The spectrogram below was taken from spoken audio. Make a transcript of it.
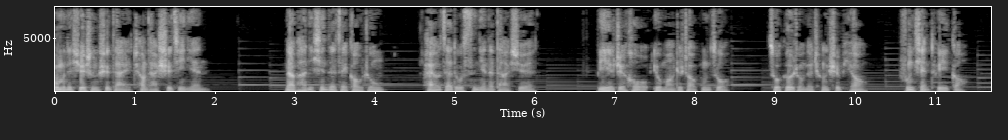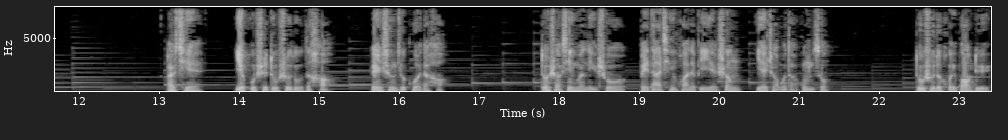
我们的学生时代长达十几年，哪怕你现在在高中，还要再读四年的大学，毕业之后又忙着找工作，做各种的城市漂，风险推高。而且，也不是读书读得好，人生就过得好。多少新闻里说，北大清华的毕业生也找不到工作。读书的回报率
